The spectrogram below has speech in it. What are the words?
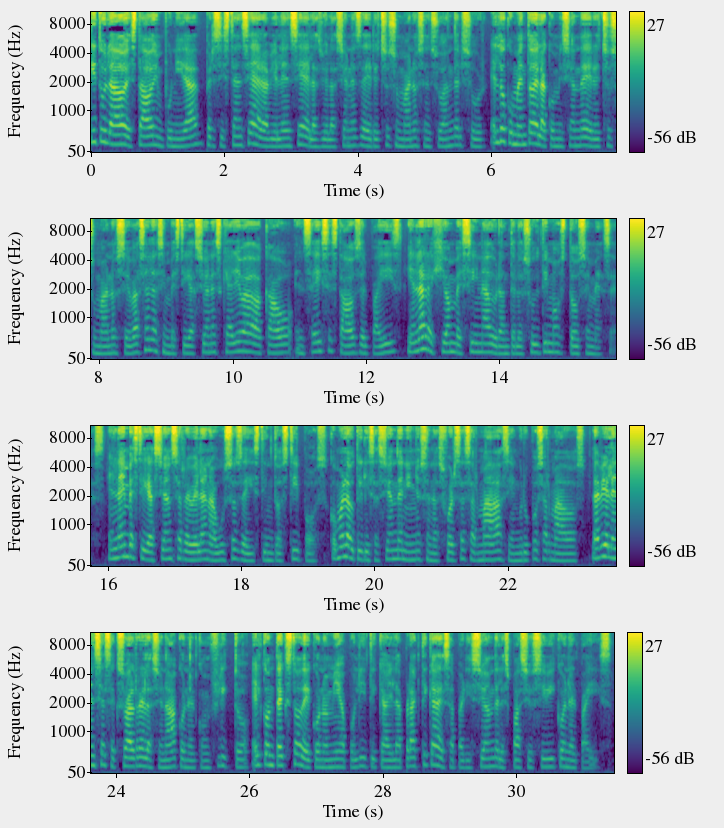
Titulado Estado de impunidad, persistencia de la violencia y de las violaciones de derechos humanos en Sudán del Sur, el documento de la Comisión de Derechos Humanos se basa en las investigaciones que ha llevado a cabo en seis estados del país y en la región vecina durante los últimos 12 meses. En la investigación se revelan abusos de distintos tipos, como la utilización de niños en las Fuerzas Armadas y en grupos armados, la violencia sexual relacionada con el conflicto, el contexto de economía política y la práctica desaparición del espacio cívico en el país.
